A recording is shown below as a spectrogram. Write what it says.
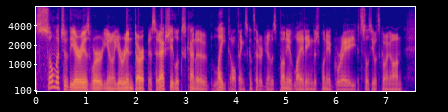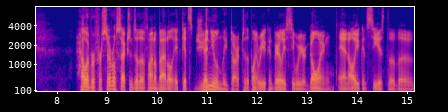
so much of the areas where you know you're in darkness, it actually looks kind of light, all things considered. You know, there's plenty of lighting, there's plenty of gray, you can still see what's going on. However, for several sections of the final battle, it gets genuinely dark to the point where you can barely see where you're going, and all you can see is the the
